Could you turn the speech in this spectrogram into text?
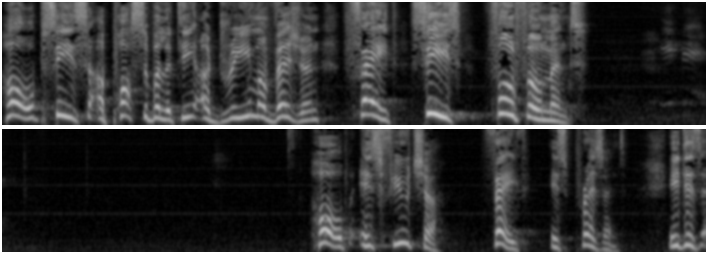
Hope sees a possibility, a dream, a vision. Faith sees fulfillment. Hope is future. Faith is present. It is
